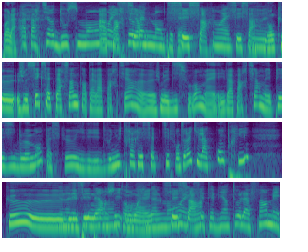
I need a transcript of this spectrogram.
Voilà. À partir doucement à et partir, sereinement peut-être. C'est ça, c'est ça. Donc euh, je sais que cette personne, quand elle va partir, euh, je me dis souvent, mais il va partir, mais paisiblement parce qu'il est devenu très réceptif. On dirait qu'il a compris que euh, les énergies. Ouais, c'est ça. C'était bientôt la fin, mais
